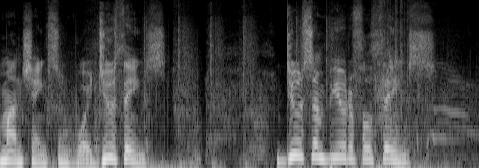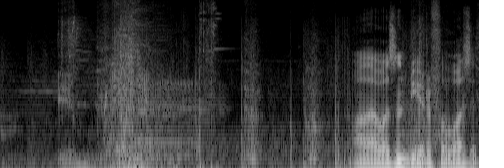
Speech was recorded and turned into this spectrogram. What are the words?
Come on, Shang Tsung boy, do things. Do some beautiful things. Well, that wasn't beautiful, was it?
